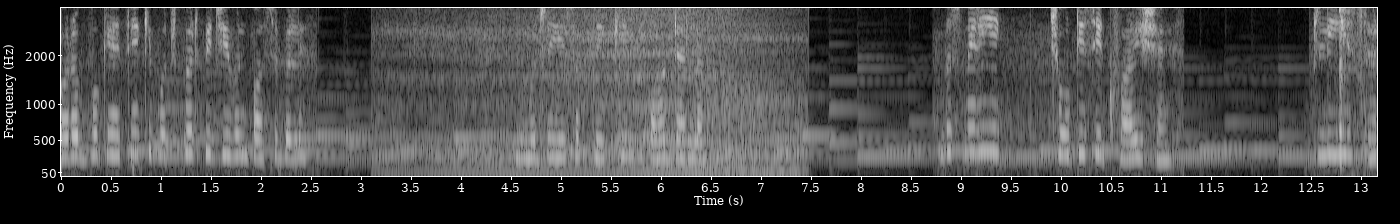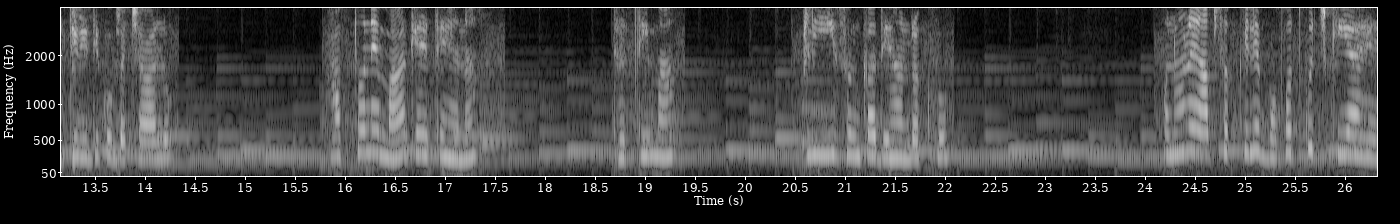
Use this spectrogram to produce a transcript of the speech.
और अब वो कहते हैं कि मुझ पर भी जीवन पॉसिबल है। मुझे ये सब देख के बहुत डर लगा। बस मेरी एक छोटी सी ख्वाहिश है। प्लीज़ धरती दीदी को बचा लो। आप तो उन्हें माँ कहते हैं ना? धरती माँ, प्लीज़ उनका ध्यान रखो। उन्होंने आप सबके लिए बहुत कुछ किया है।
